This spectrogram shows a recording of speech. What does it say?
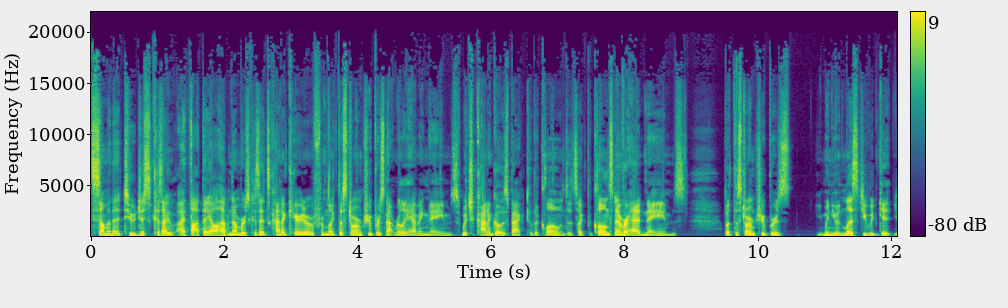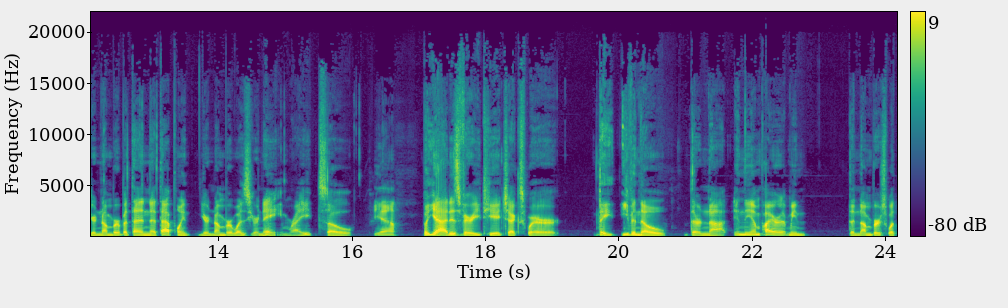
some of that too just because I, I thought they all have numbers because it's kind of carried over from like the stormtroopers not really having names which kind of goes back to the clones. It's like the clones never had names but the stormtroopers when you enlist you would get your number but then at that point your number was your name right? So Yeah. but yeah it is very thx where they even though they're not in the empire i mean the numbers what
